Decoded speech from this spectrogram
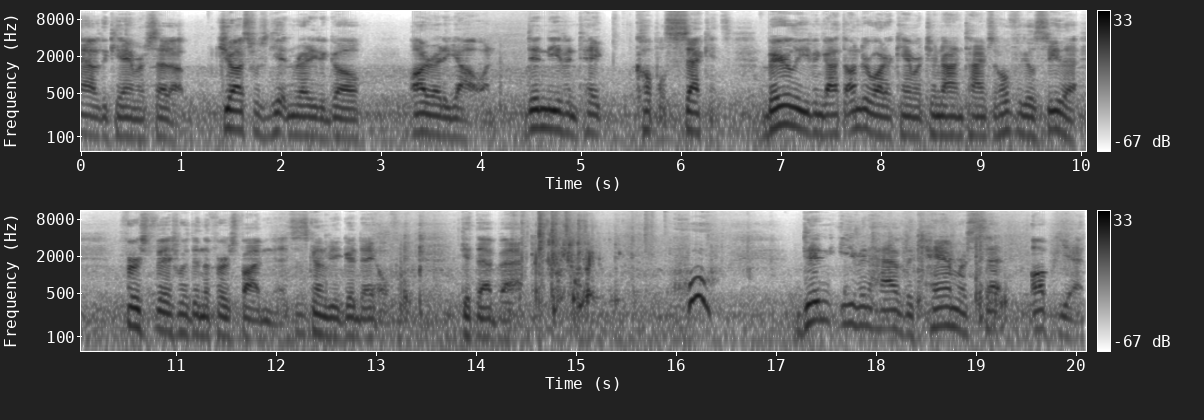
Didn't have the camera set up. Just was getting ready to go. Already got one. Didn't even take a couple seconds. Barely even got the underwater camera turned on in time, so hopefully you'll see that. First fish within the first five minutes. It's gonna be a good day, hopefully. Get that back. Whew. Didn't even have the camera set up yet.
